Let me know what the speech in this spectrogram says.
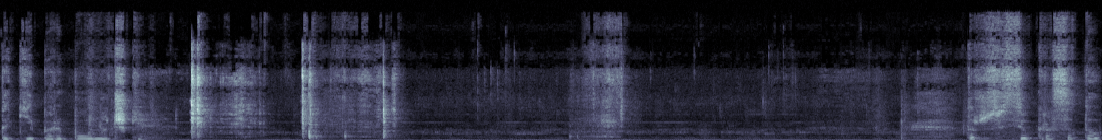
такі перепоночки. Тож всю красоту,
